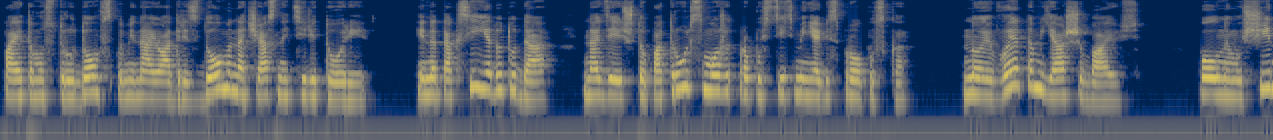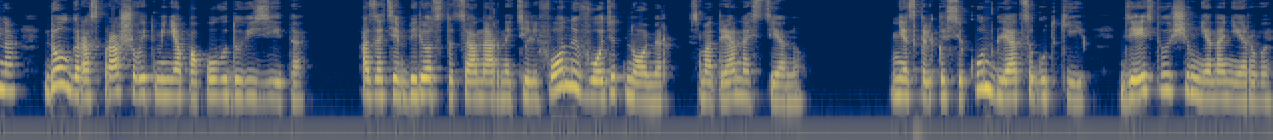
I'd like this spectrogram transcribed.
поэтому с трудом вспоминаю адрес дома на частной территории. И на такси еду туда, надеясь, что патруль сможет пропустить меня без пропуска. Но и в этом я ошибаюсь. Полный мужчина долго расспрашивает меня по поводу визита, а затем берет стационарный телефон и вводит номер, смотря на стену. Несколько секунд длятся гудки, действующие мне на нервы.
